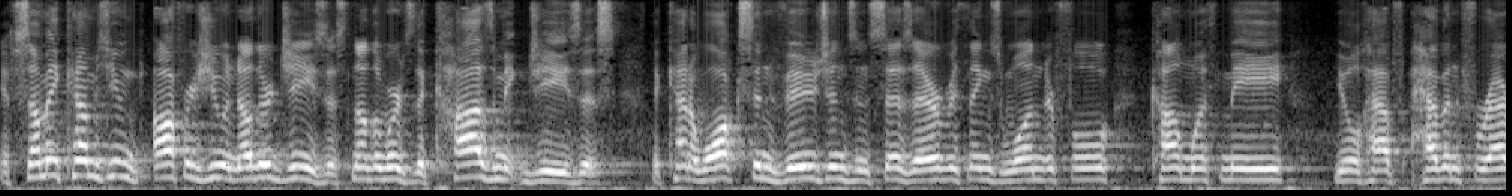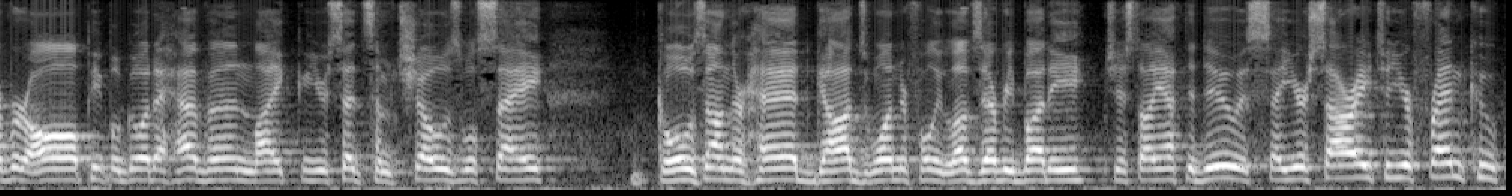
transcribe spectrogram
If somebody comes you and offers you another Jesus, in other words, the cosmic Jesus that kind of walks in visions and says everything's wonderful, come with me, you'll have heaven forever, all people go to heaven, like you said, some shows will say, goes on their head, God's wonderful, He loves everybody. Just all you have to do is say you're sorry to your friend who,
